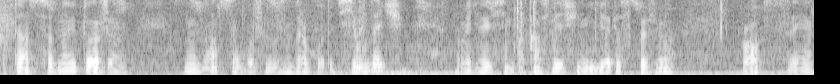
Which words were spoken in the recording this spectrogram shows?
пытаться одно и то же, но на акциях больше можно заработать. Всем удачи! Вроде бы всем пока. В следующем видео расскажу про акции,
